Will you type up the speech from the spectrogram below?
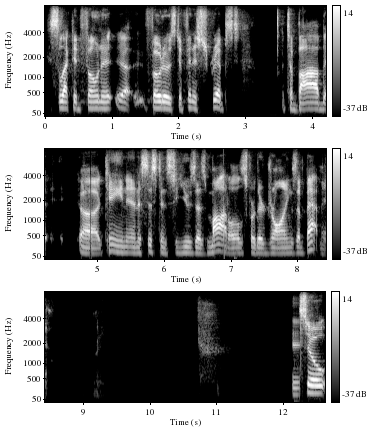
selected phone, uh, photos to finish scripts to Bob uh, Kane and assistants to use as models for their drawings of Batman. Right. And so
